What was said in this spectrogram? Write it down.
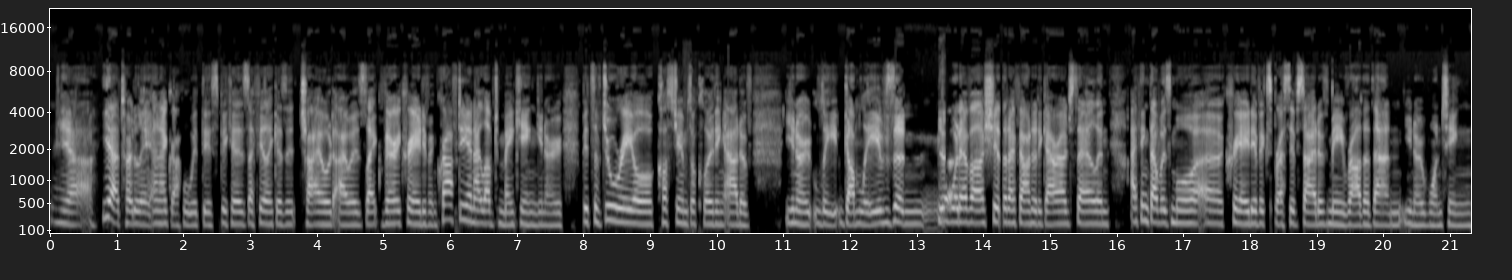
Yeah, yeah, totally. And I grapple with this because I feel like as a child, I was like very creative and crafty, and I loved making, you know, bits of jewelry or costumes or clothing out of, you know, le- gum leaves and Yeah. whatever shit that I found at a garage sale. And I think that was more a creative, expressive side of me rather than, you know, wanting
